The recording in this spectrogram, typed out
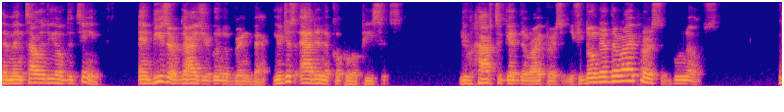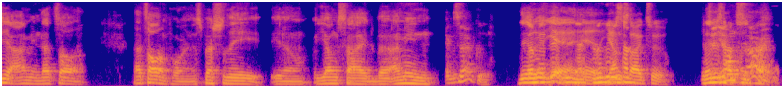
the mentality of the team. And these are guys you're going to bring back. You're just adding a couple of pieces. You have to get the right person. If you don't get the right person, who knows? Yeah, I mean that's all. That's all important, especially you know a young side. But I mean, Exactly. yeah, I mean, yeah, they- yeah, they young just have- side too. they It's a just young have side. invest.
